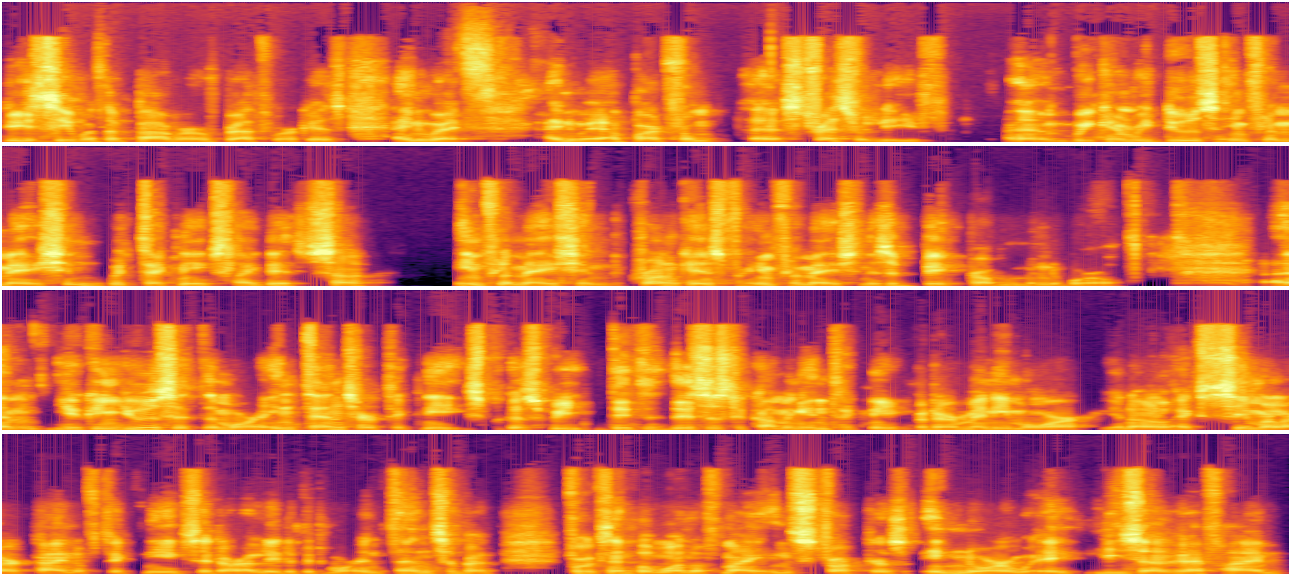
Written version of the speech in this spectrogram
Do you see what the power of breath work is? Anyway, anyway, apart from uh, stress relief, um, we can reduce inflammation with techniques like this. So inflammation, chronic inflammation is a big problem in the world. Um, you can use it the more intenser techniques because we this, this is the coming in technique, but there are many more, you know, like similar kind of techniques that are a little bit more intense. But for example, one of my instructors in Norway, Lisa Refheim,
